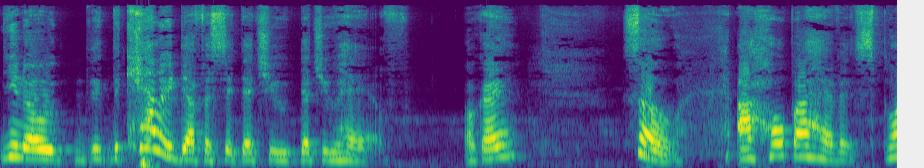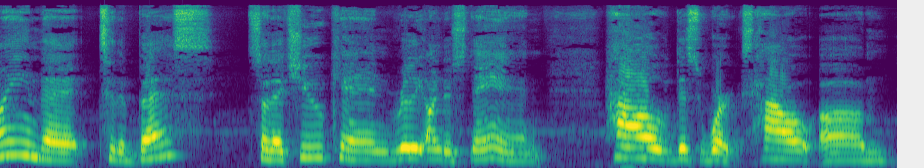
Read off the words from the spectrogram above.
you know, the, the calorie deficit that you, that you have. Okay. So I hope I have explained that to the best so that you can really understand how this works, how, um,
